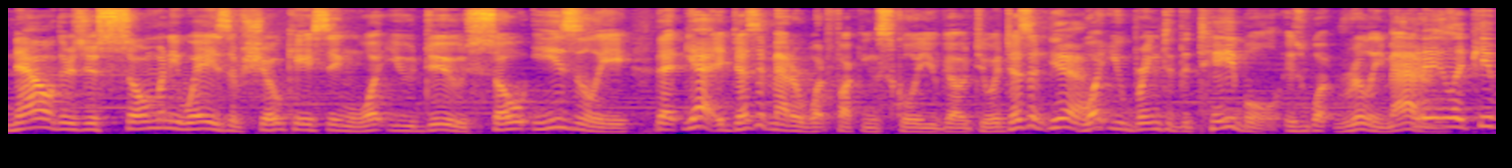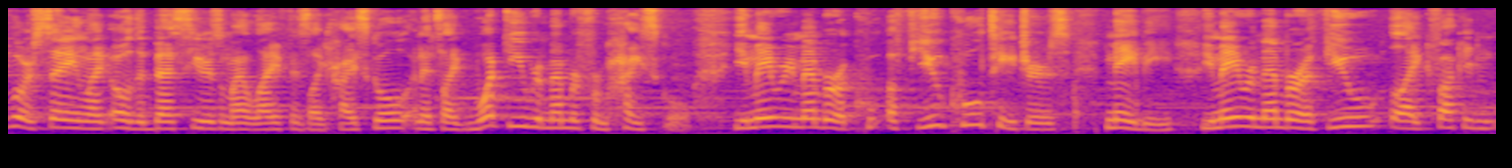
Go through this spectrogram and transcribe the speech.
Now there's just so many ways of showcasing what you do so easily that yeah, it doesn't matter what fucking school you go to. It doesn't. Yeah. What you bring to the table is what really matters. it, like people are saying like, oh, the best years of my life is like high school, and it's like, what do you remember from high school? You may remember a, a few cool teachers, maybe. You may remember a few like fucking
